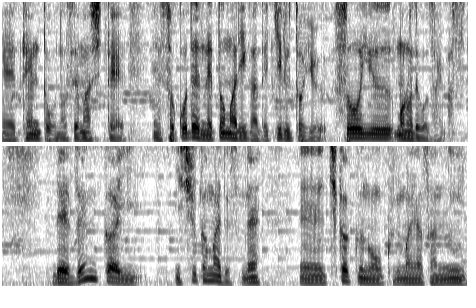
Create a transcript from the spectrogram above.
えー、テントを乗せまして、えー、そこで寝泊まりができるというそういうものでございます。で前回1週間前ですね、えー、近くの車屋さんに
